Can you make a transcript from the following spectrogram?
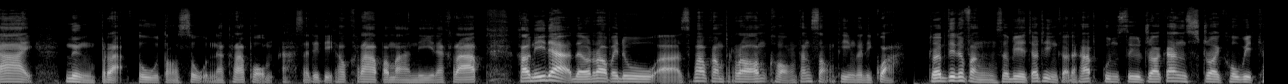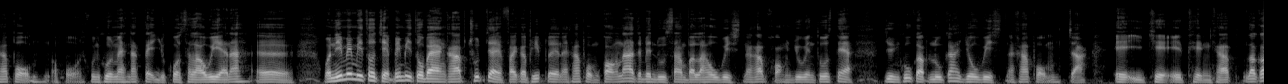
ได้ 1 ประตูต่อศูนย์นะครับผมอะสถิติคร่าวๆประมาณนี้นะครับ คราวนี้เดี๋ยวเราไปดูสภาพความพร้อมของทั้งสองทีมกันดีกว่า เริ่มที่ทางฝั่งเซอร์เบียเจ้าถิ่นก่อนนะครับกุนซือดรากันสตรอยโควิดครับผม โอ้โห คุณคุณแม่นักเตะยูโกสลาเวียนะ เออ วันนี้ไม่มีตัวเจ็บ ไม่มีตัวแบงครับ ชุดใหญ่ไฟกระพริบเลยนะครับผม กองหน้าจะเป็นดูซานวาลาโฮวิชนะครับ ของยูเวนตุสเนี่ย ยืนคู่กับลูก้าโยวิชนะครับผม จาก AEK A10 ครับ แล้วก็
